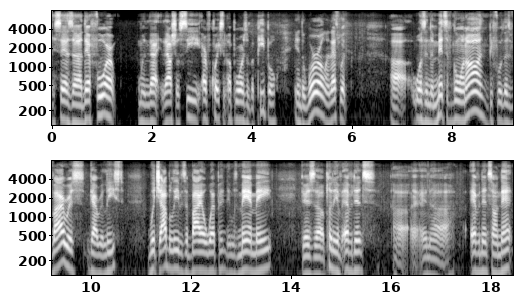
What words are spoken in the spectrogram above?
It says, uh, Therefore, when that, thou shalt see earthquakes and uproars of the people in the world, and that's what uh, was in the midst of going on before this virus got released, which I believe is a bioweapon. It was man-made. There's uh, plenty of evidence uh, and uh, evidence on that.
